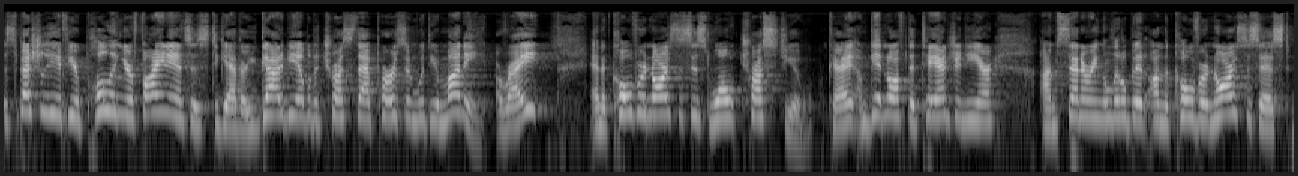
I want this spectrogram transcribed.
especially if you're pulling your finances together. You got to be able to trust that person with your money, all right? And a covert narcissist won't trust you, okay? I'm getting off the tangent here. I'm centering a little bit on the covert narcissist,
